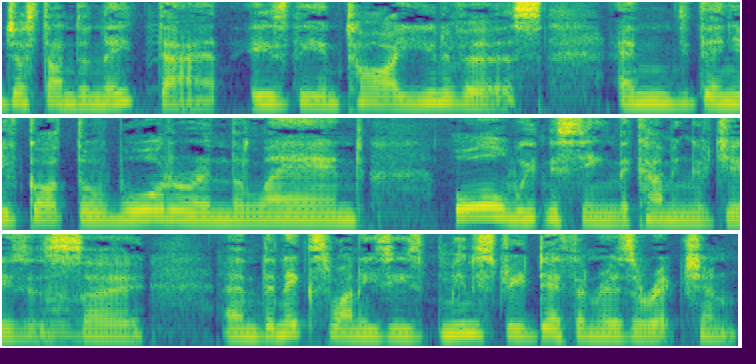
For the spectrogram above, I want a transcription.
just underneath that is the entire universe. And then you've got the water and the land all witnessing the coming of Jesus. Hmm. So, and the next one is his ministry, death and resurrection.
